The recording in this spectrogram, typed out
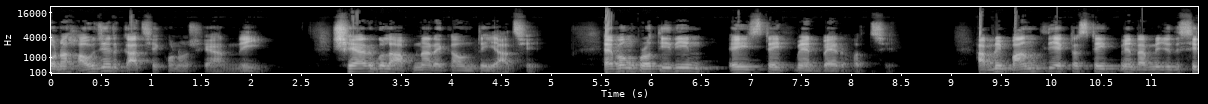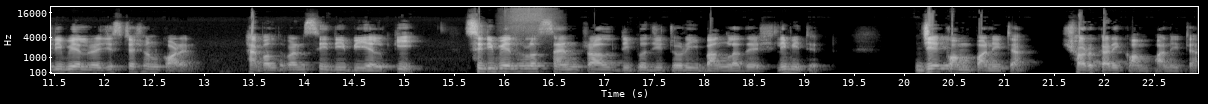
কোনো হাউজের কাছে কোনো শেয়ার নেই। শেয়ারগুলো আপনার অ্যাকাউন্টেই আছে এবং প্রতিদিন এই স্টেটমেন্ট বের হচ্ছে। আপনি মান্থলি একটা স্টেটমেন্ট আপনি যদি সিডিবিএল রেজিস্ট্রেশন করেন হ্যাঁ বলতে পারেন সিডিবিএল কি? সিডিবিএল হলো সেন্ট্রাল ডিপোজিটরি বাংলাদেশ লিমিটেড। যে কোম্পানিটা, সরকারি কোম্পানিটা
